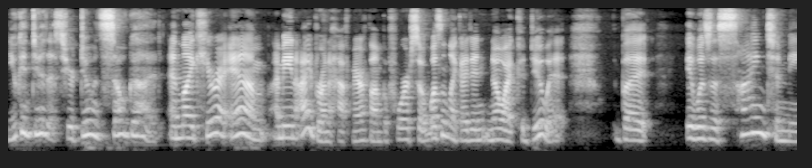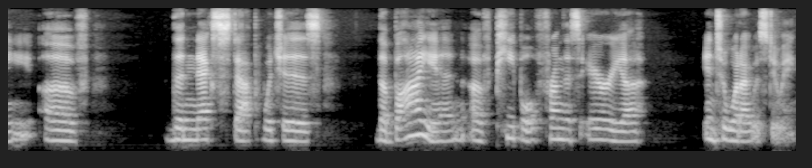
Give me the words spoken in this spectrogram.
you can do this. You're doing so good. And like, here I am. I mean, I had run a half marathon before, so it wasn't like I didn't know I could do it. But it was a sign to me of the next step, which is the buy in of people from this area into what I was doing.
